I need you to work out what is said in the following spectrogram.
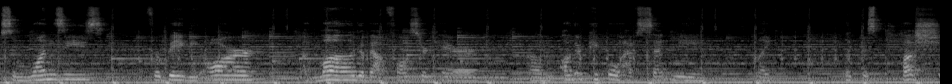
some onesies for baby R, a mug about foster care. Um, other people have sent me like like this plush,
